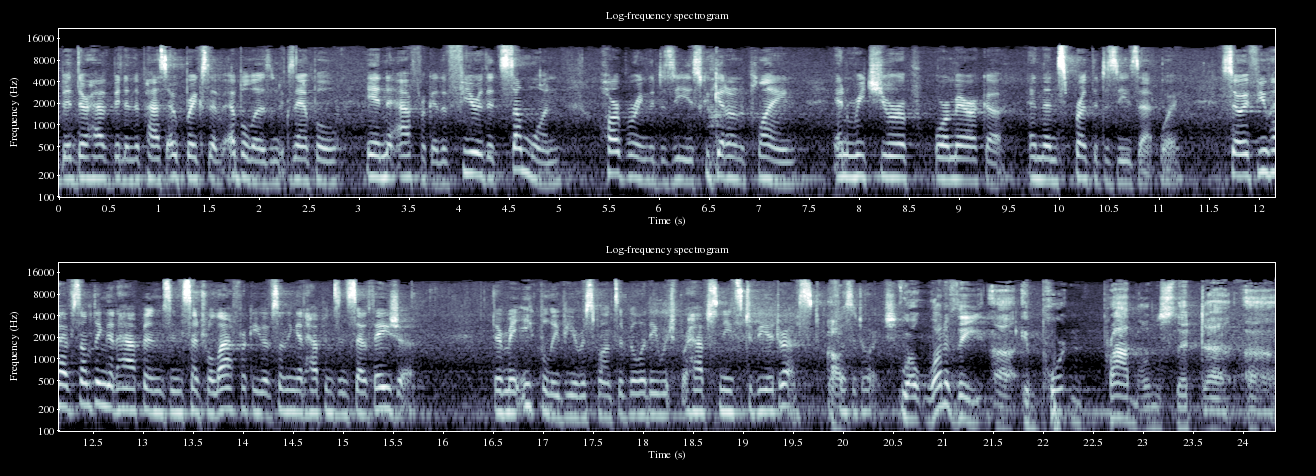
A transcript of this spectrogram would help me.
there have been in the past outbreaks of Ebola, as an example, in Africa, the fear that someone harboring the disease could get on a plane and reach Europe or America and then spread the disease that way. So if you have something that happens in Central Africa, you have something that happens in South Asia, there may equally be a responsibility which perhaps needs to be addressed. Oh. Professor Deutch. Well, one of the uh, important problems that uh, uh,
